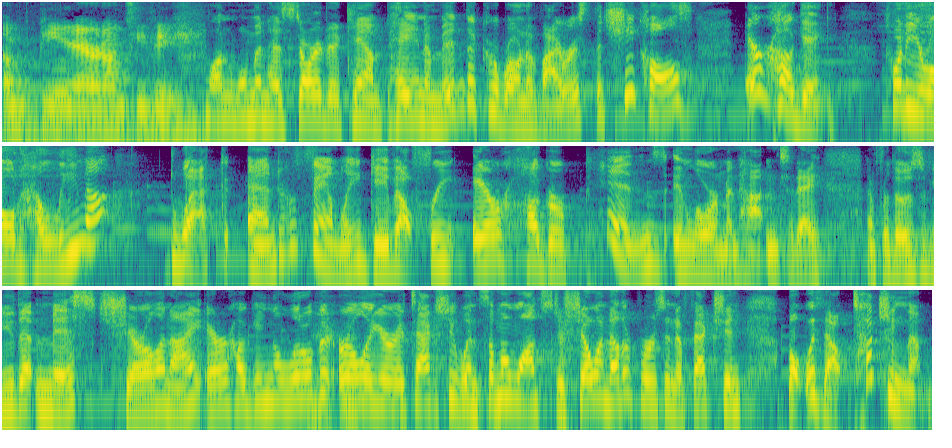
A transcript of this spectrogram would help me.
I'm being aired on TV. One woman has started a campaign amid the coronavirus that she calls air hugging. 20 year old Helena Dweck and her family gave out free air hugger pins in lower Manhattan today. And for those of you that missed, Cheryl and I air hugging a little bit earlier. It's actually when someone wants to show another person affection, but without touching them.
